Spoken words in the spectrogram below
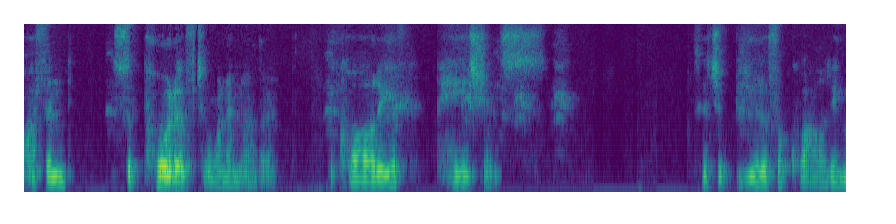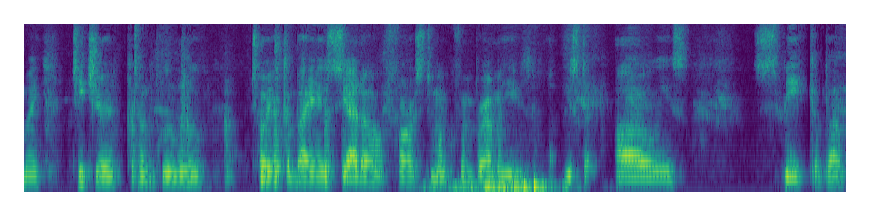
often supportive to one another. The quality of patience. Such a beautiful quality. My teacher, Taungpulu Tawya Kaba-Aye Sayadaw, forest monk from Burma, he used to always speak about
